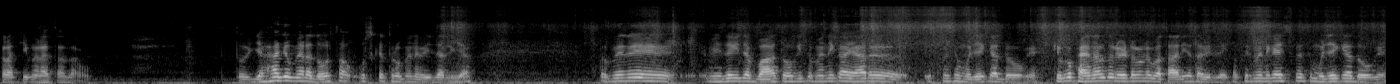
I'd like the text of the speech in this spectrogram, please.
कराची में रहता था वो। तो यहाँ जो मेरा दोस्त था, उसके थ्रू मैंने वीज़ा लिया। तो मैंने वीज़े की जब बात होगी तो मैंने कहा, यार, इसमें से मुझे क्या दोगे? क्योंकि फाइनल तो रेट उन्होंने बता दिया था वीज़े का। फिर मैंने कहा, इसमें से मुझे क्या दोगे?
